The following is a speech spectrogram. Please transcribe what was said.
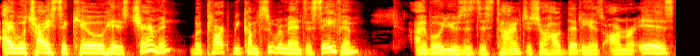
Ivo tries to kill his chairman, but Clark becomes Superman to save him. Ivo uses this time to show how deadly his armor is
